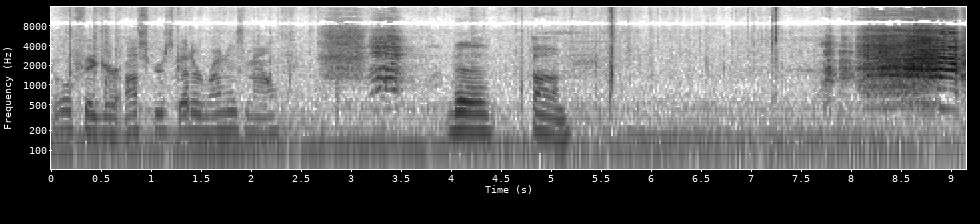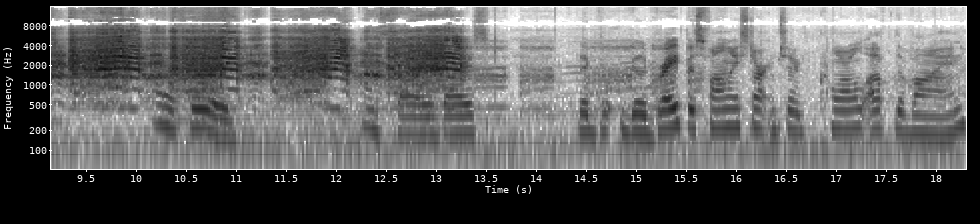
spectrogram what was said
Go figure. Oscar's got to run his mouth. The um. Oh, sorry. I'm sorry, guys. The, the grape is finally starting to crawl up the vine.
